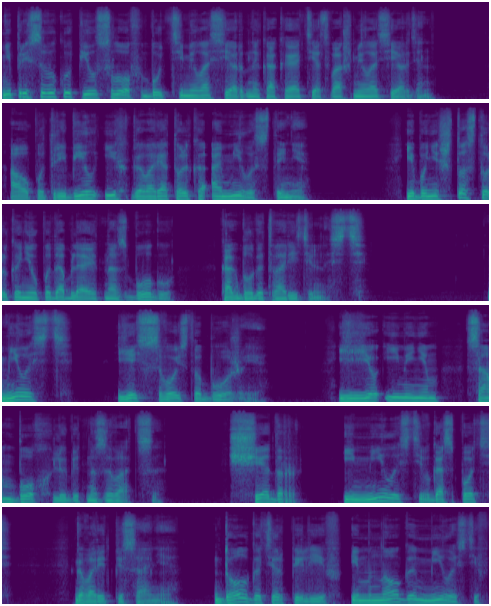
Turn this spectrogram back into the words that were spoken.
не присовокупил слов «будьте милосердны, как и Отец ваш милосерден», а употребил их, говоря только о милостыне. Ибо ничто столько не уподобляет нас Богу, как благотворительность. Милость есть свойство Божие. Ее именем сам Бог любит называться. «Щедр и милостив Господь», — говорит Писание, «долго терпелив и много милостив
